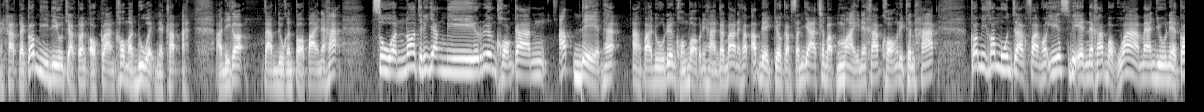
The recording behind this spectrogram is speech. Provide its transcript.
นะครับแต่ก็มีดีลจากตอนออกกลางเข้ามาด้วยนะครับอะอันนี้ก็ตามดูกันต่อไปนะฮะส่วนนอกจากนี้ยังมีเรื่องของการอัปเดตฮะอะมาดูเรื่องของบอร์ดบริหารกันบ้างนะครับ อัปเดตเกี่ยวกับสัญญาฉบับใหม่นะครับของริ c เทนฮาก ก็มีข้อมูลจากฝั่งของ ESPN นะครับ บอกว่าแมนยูเนี่ยก็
